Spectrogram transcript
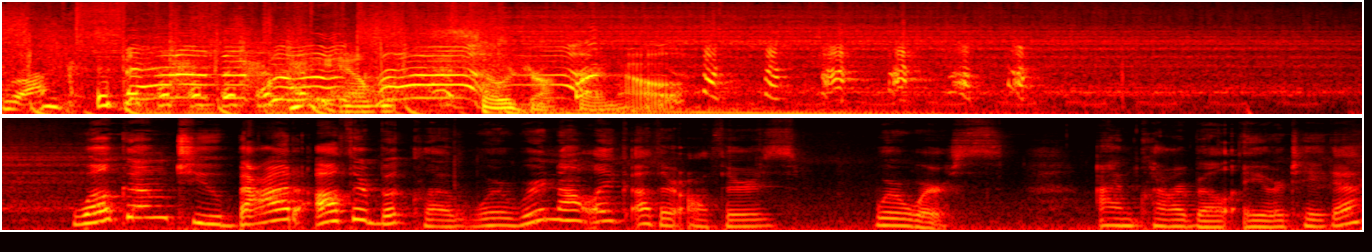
drunk? I am so drunk right now. Welcome to Bad Author Book Club, where we're not like other authors, we're worse. I'm Claribel A. Ortega.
